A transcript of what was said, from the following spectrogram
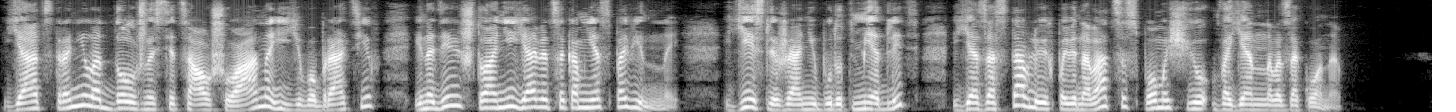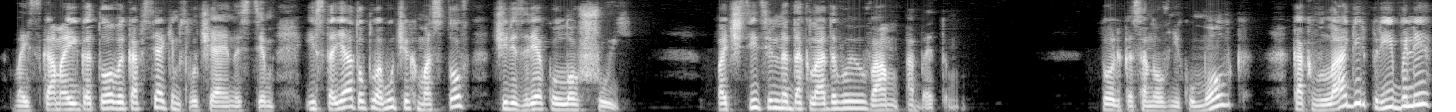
я отстранил от должности Цао Шуана и его братьев и надеюсь, что они явятся ко мне с повинной. Если же они будут медлить, я заставлю их повиноваться с помощью военного закона. Войска мои готовы ко всяким случайностям и стоят у плавучих мостов через реку Лошуй. Почтительно докладываю вам об этом. Только сановник умолк, как в лагерь прибыли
